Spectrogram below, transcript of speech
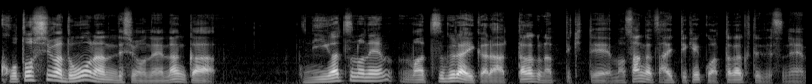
今年はどうなんでしょうね。なんか2月のね末ぐらいから暖かくなってきて、まあ、3月入って結構暖かくてですね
